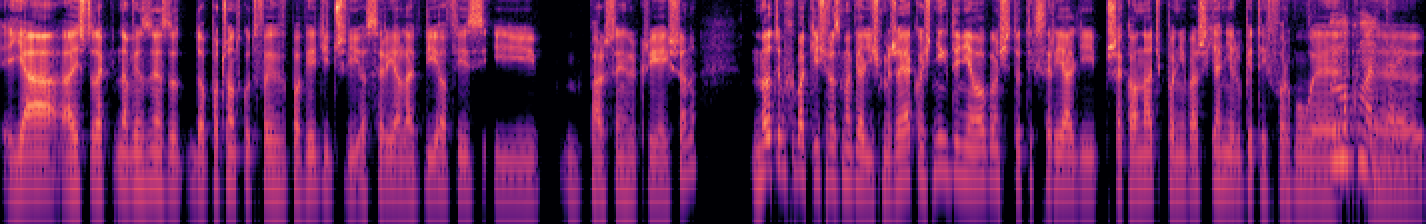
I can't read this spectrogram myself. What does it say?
Ja, a jeszcze tak nawiązując do, do początku Twoich wypowiedzi, czyli o serialach The Office i Parks and Recreation, my o tym chyba kiedyś rozmawialiśmy, że jakoś nigdy nie mogą się do tych seriali przekonać, ponieważ ja nie lubię tej formuły. Mockumentary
